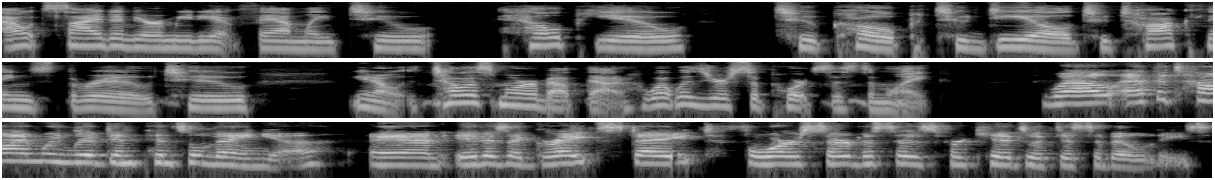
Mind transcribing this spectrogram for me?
outside of your immediate family to help you to cope to deal to talk things through to you know, tell us more about that. What was your support system like? Well, at the time we lived in Pennsylvania, and it is a great state for services for kids with disabilities.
